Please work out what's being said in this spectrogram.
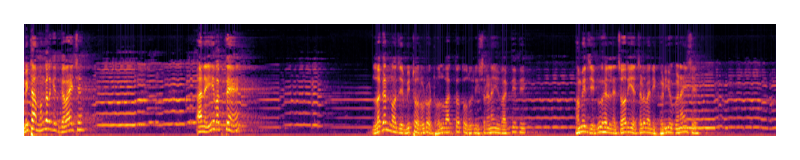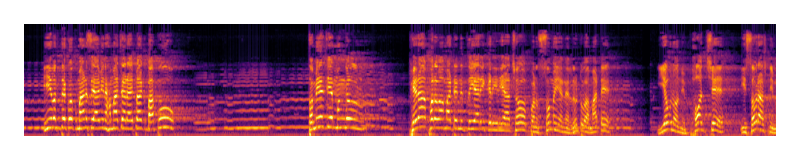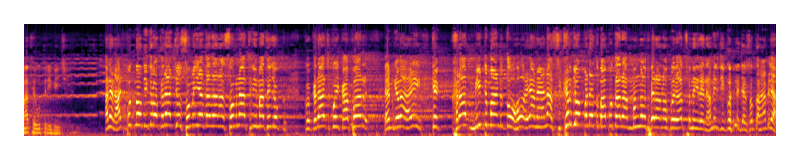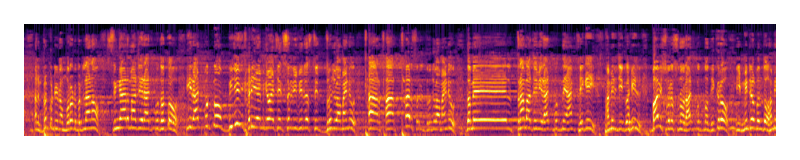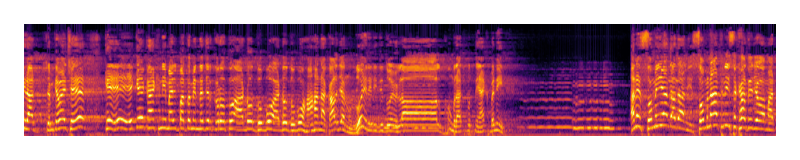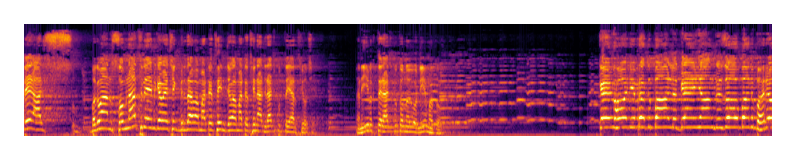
મીઠા મંગલ ગીત ગવાય છે. અને એ વખતે લગ્નનો જે મીઠો રૂડો ઢોલ વાગતો હતો, રૂડી શરણાઈ વાગતી હતી. હમીરજી ગુહેલને ચોરીએ ચડવાની ઘડીઓ ગણાય છે. એ વખતે કોઈક માણસે આવીને સમાચાર આપ્યા કે, બાપુ, તમે જે મંગલ ફેરા ફરવા માટેની તૈયારી કરી રહ્યા છો, પણ સમયને લૂંટવા માટે યવનોની ફોજ છે. એ સૌરાષ્ટ્રની માથે ઉતરી ગઈ છે. અને રાજપૂતનો દીકરો કદાચ જો સોમૈયા દાદાના સોમનાથની માથે જો કદાચ કોઈ કાફર એમ કહેવાય કે ખરાબ મીટ માંડતો હોય અને એના શિખર જો પડે તો બાપુ તારા મંગળ ફેરાનો કોઈ અર્થ નહીં રહે હમીરજી ગોહિલે જે સત્તા સાંભળ્યા અને પ્રકૃતિનો મરોડ બદલાનો સિંગારમાં જે રાજપૂત હતો એ રાજપૂતનો બીજી જ ઘડી એમ કહેવાય છે શરીર વિરસથી ધ્રુજવા માંડ્યું, ઠાર ઠાર ઠાર શરીર ધ્રુજવા માંડ્યું. દમેલ ત્રાંબા જેવી રાજપૂતની આંખ થઈ ગઈ. હમીરજી ગોહિલ, બાવીસ વર્ષનો રાજપૂતનો દીકરો એ મીટર બંધો હમીરાજ એમ કહેવાય છે કે એક એક આંખની માલપા તમે નજર કરો તો આડો ધોબો આડો ધોબો, હાહાના કાળજાનું લોહી રેડી દીધું એવું લાલ ઘૂમ રાજપૂતની આંખ બની. અને સોમૈયા દાદાની, સોમનાથની સખાતે જવા માટે આજ ભગવાન સોમનાથને એમ કહેવાય છે કે બિરદાવા માટે થઈને, જવા માટે થઈને આજ રાજપૂત તૈયાર થયો છે. અને એ વખતે રાજપૂતોનો એવો નિયમ હતો. કે હોજ વ્રત બાલ કે અંગ જો બન ભર્યો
